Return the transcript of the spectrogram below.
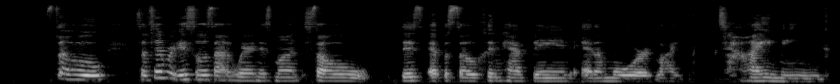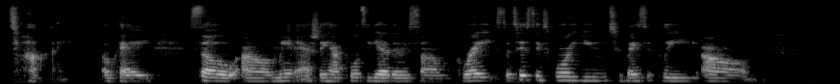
So September is Suicide Awareness Month. So this episode couldn't have been at a more like timing time. Okay. So um, me and Ashley have pulled together some great statistics for you to basically um,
